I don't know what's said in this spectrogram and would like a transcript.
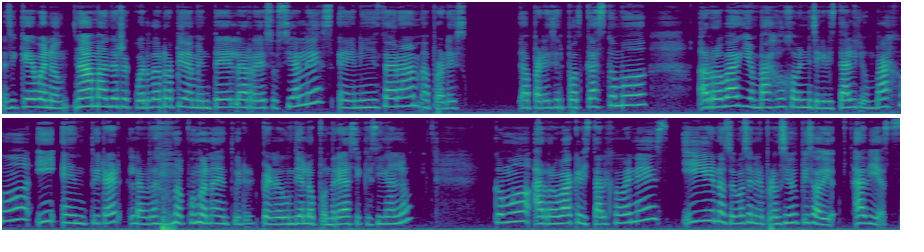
Así que bueno, nada más les recuerdo rápidamente las redes sociales. En Instagram aparece, el podcast como arroba guion bajo jóvenes de cristal guion bajo y en Twitter, la verdad no pongo nada en Twitter, pero algún día lo pondré, así que síganlo, como arroba cristal jóvenes y nos vemos en el próximo episodio. Adiós.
